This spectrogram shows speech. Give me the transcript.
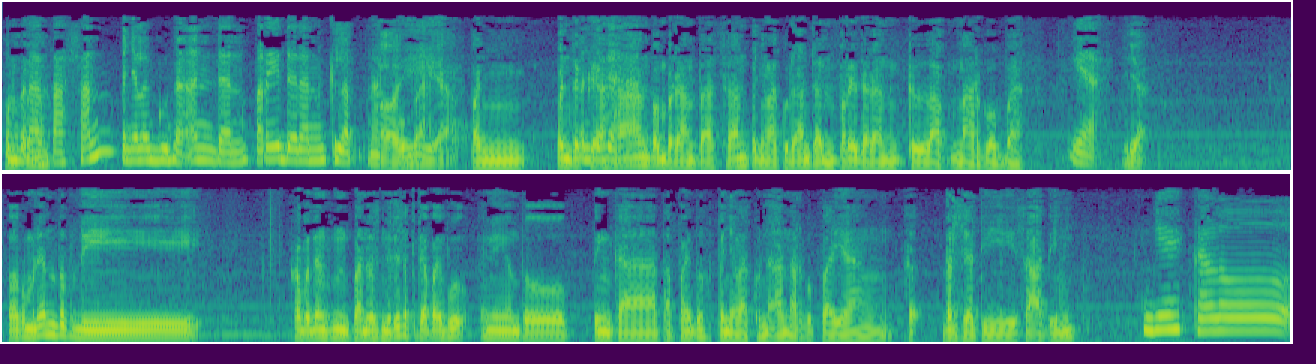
pemberantasan, uh, penyalahgunaan dan peredaran gelap narkoba. Oh iya, Pen pencegahan, pencegahan, pemberantasan, penyalahgunaan dan peredaran gelap narkoba. Iya. Yeah. Ya. Oh, kemudian untuk di Kabupaten Bantul sendiri seperti apa Ibu ini untuk tingkat apa itu penyalahgunaan narkoba yang eh, terjadi saat ini? Ya, kalau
